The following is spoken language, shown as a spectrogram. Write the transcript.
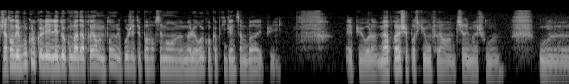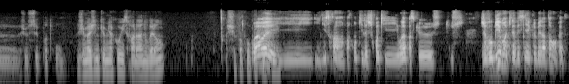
j'attendais beaucoup le- les, les deux combats d'après en même temps. Du coup, j'étais pas forcément malheureux. Crocop qui gagne, ça me va. Et puis, et puis voilà. Mais après, je sais pas ce qu'ils vont faire, un petit rematch ou, ou euh, je sais pas trop. J'imagine que Mirko il sera là à Nouvel An. Je sais pas trop. quoi Ouais, ouais, il, il y sera. hein. Par contre, il je crois qu'il. Ouais, parce que. J'avais oublié, moi, qu'il avait signé avec le Bellator, en fait.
